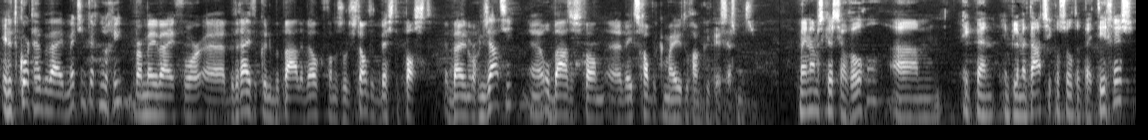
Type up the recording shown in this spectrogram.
In het kort hebben wij matching technologie, waarmee wij voor bedrijven kunnen bepalen welke van de sollicitanten het beste past bij een organisatie, op basis van wetenschappelijke maar toegankelijke assessments. Mijn naam is Christian Vogel. Um, ik ben implementatieconsultant bij Tigris.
